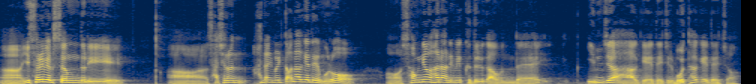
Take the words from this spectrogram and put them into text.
어, 이스라엘 백성들이 어, 사실은 하나님을 떠나게 되므로 어, 성령 하나님이 그들 가운데 임재하게 되질 못하게 되죠.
